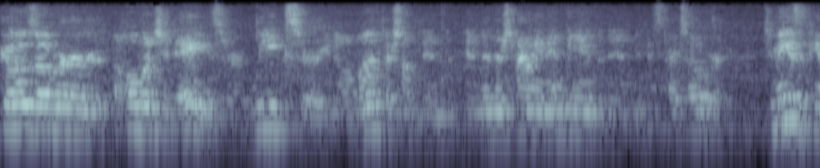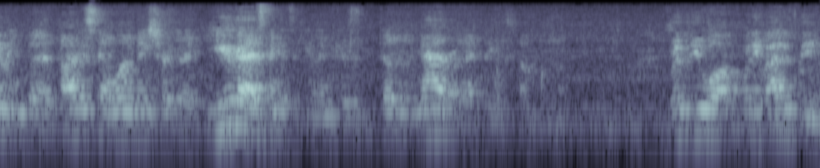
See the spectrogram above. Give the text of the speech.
goes over a whole bunch of days or weeks or you know a month or something, and then there's finally an end game and then it starts over. To me, is appealing, but obviously I want to make sure that you guys think it's appealing because it doesn't matter what I think. So. With you, uh, when you added the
